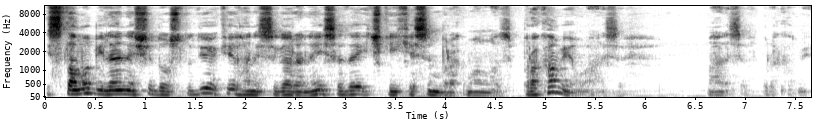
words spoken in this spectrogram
İslam'ı bilen eşi dostu diyor ki hani sigara neyse de içkiyi kesin bırakman lazım. Bırakamıyor maalesef. Maalesef bırakamıyor.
